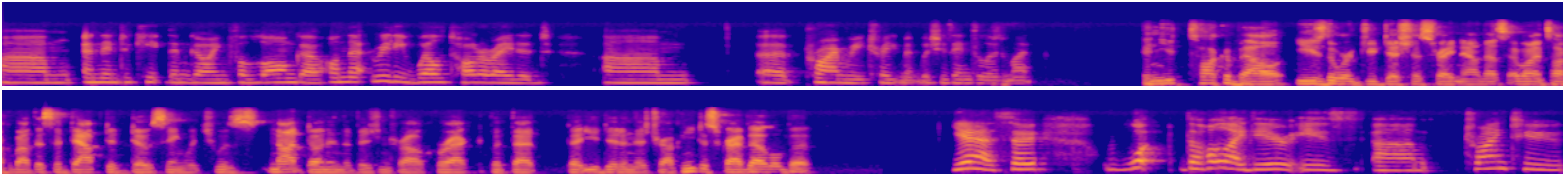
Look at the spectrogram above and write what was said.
um, and then to keep them going for longer on that really well tolerated um, uh, primary treatment, which is enzalutamide. And you talk about you use the word judicious right now. And that's I want to talk about this adaptive dosing, which was not done in the vision trial, correct? But that that you did in this trial. Can you describe that a little bit? Yeah. So, what the whole idea is um, trying to.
